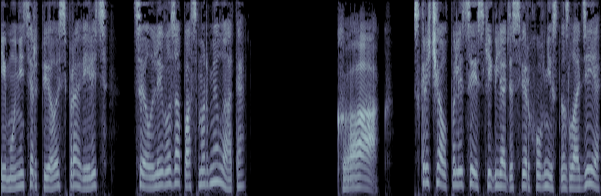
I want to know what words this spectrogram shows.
ему не терпелось проверить, цел ли его запас мармелада. «Как?» — скричал полицейский, глядя сверху вниз на злодея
